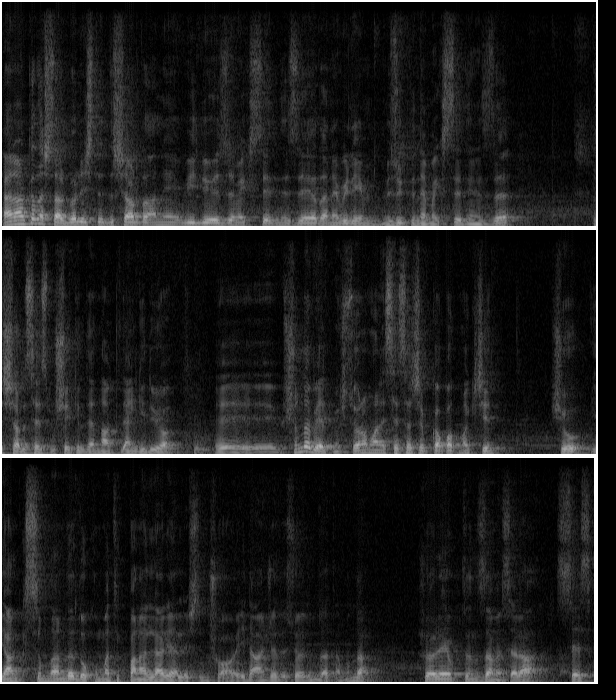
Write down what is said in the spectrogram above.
Yani arkadaşlar böyle işte dışarıda hani video izlemek istediğinizde ya da ne bileyim müzik dinlemek istediğinizde dışarı ses bu şekilde naklen gidiyor. Ee, şunu da belirtmek istiyorum hani ses açıp kapatmak için şu yan kısımlarında dokunmatik paneller yerleştirmiş Huawei. Daha önce de söyledim zaten bunu da. Şöyle yaptığınızda mesela ses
